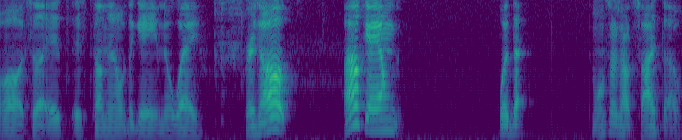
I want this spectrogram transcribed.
Oh, it's a, it's, it's thumbnail of the game. No way. Where's oh! Okay, I'm... What the... Monster's outside, though.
